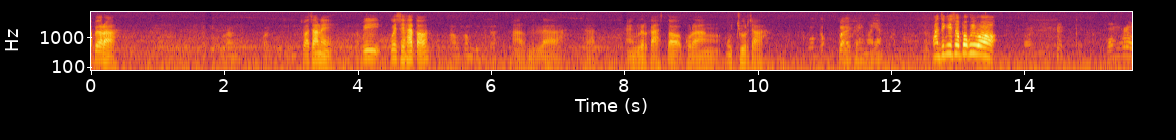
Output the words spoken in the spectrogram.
Apa ora? Kurang bagus ini. Cuacane. Tapi kowe sehat to? Alhamdulillah. Alhamdulillah sehat. Angler kastok kurang ujur cah. Oh, Oke, lumayan. Mancingnya sapa kuwi, Wok? Wong bro.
